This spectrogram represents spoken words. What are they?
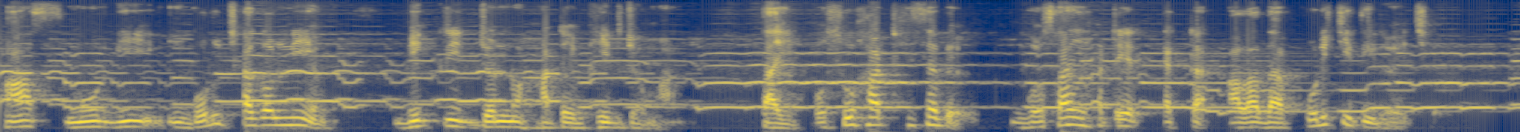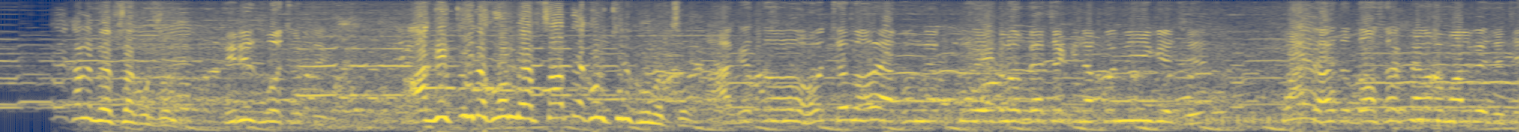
হাঁস, মুরগি, গরু, ছাগল নিয়েও বিক্রির জন্য হাটে ভিড় জমান। তাই পশু হাট হিসেবেও গোসাই হাটের একটা আলাদা পরিচিতি রয়েছে। এখানে ব্যবসা করছেন? তিরিশ বছর থেকে। আগে কি রকম ব্যবসা হতো এখন কীরকম হচ্ছে? আগে তো হচ্ছিল এখন একটু এগুলো বেচা কিনা কমিয়ে গেছে। আগে হয়তো দশ হাজার টাকার মাল বেচেছে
